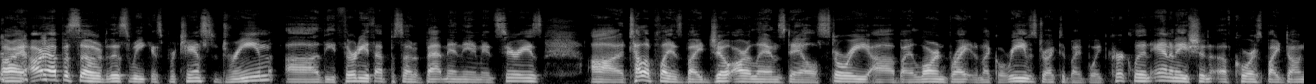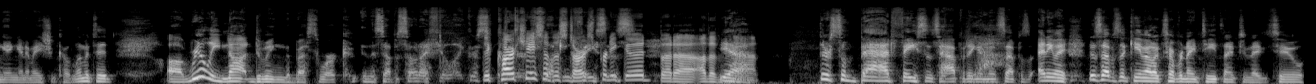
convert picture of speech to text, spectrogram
right, our episode this week is Perchance to Dream, uh, the 30th episode of Batman the Animated Series. Uh, teleplay is by Joe R. Lansdale, story, uh, by Lauren Bright and Michael Reeves, directed by Boyd Kirkland, animation, of course, by Dong Yang Animation Co. Limited. Uh, really not doing the best work in this episode, I feel like. There's The car chase at the start's pretty good, but uh, other than Yeah. that, There's some bad faces happening in this episode. Anyway, this episode came out October 19th, 1992.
